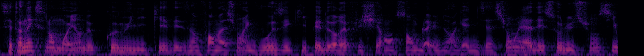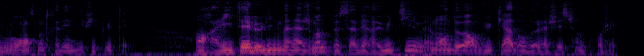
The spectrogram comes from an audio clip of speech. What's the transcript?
C'est un excellent moyen de communiquer des informations avec vos équipes et de réfléchir ensemble à une organisation et à des solutions si vous rencontrez des difficultés. En réalité, le lean management peut s'avérer utile même en dehors du cadre de la gestion de projet,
